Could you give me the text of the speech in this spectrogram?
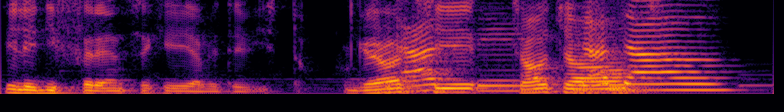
e le differenze che avete visto. Grazie. Grazie. Ciao ciao. Ciao ciao.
